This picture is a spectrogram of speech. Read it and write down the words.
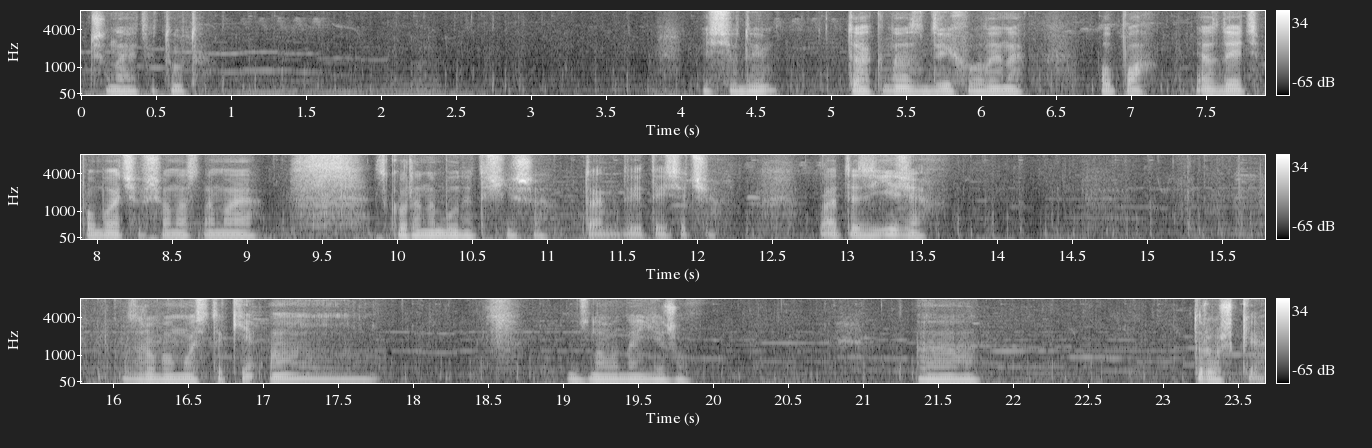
Починаєте тут. І сюди. Так, у нас дві хвилини. Опа. Я, здається, побачив, що у нас немає. Скоро не буде, точніше. Так, 2000. Давайте з їжі. Зробимо ось такі. А, Знову на їжу. А, Трошки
